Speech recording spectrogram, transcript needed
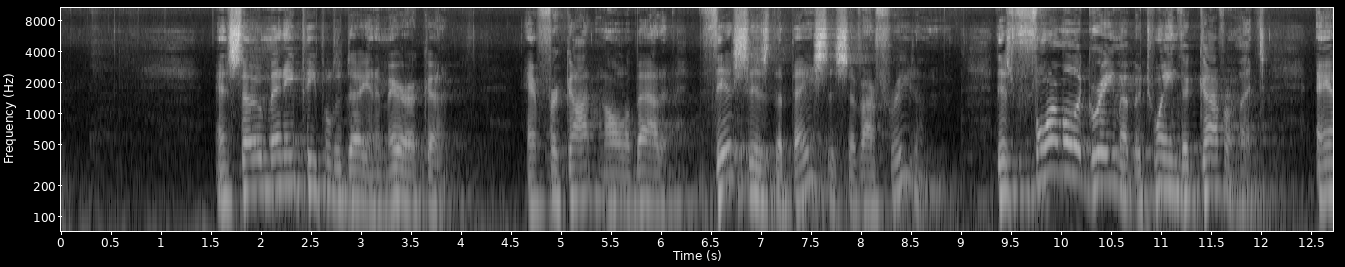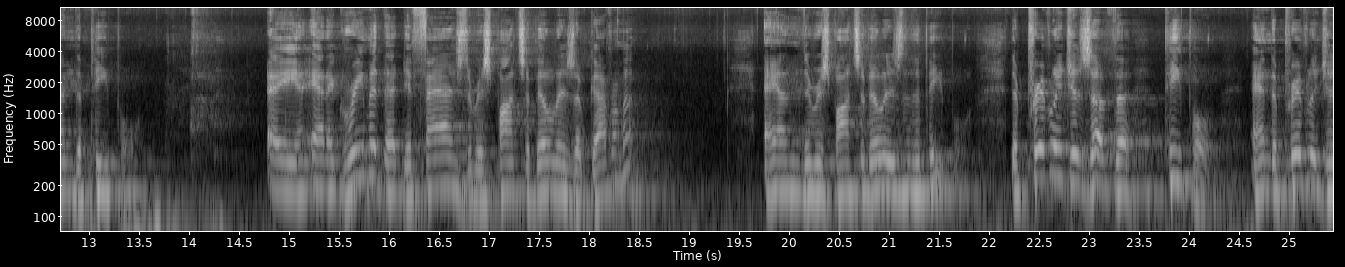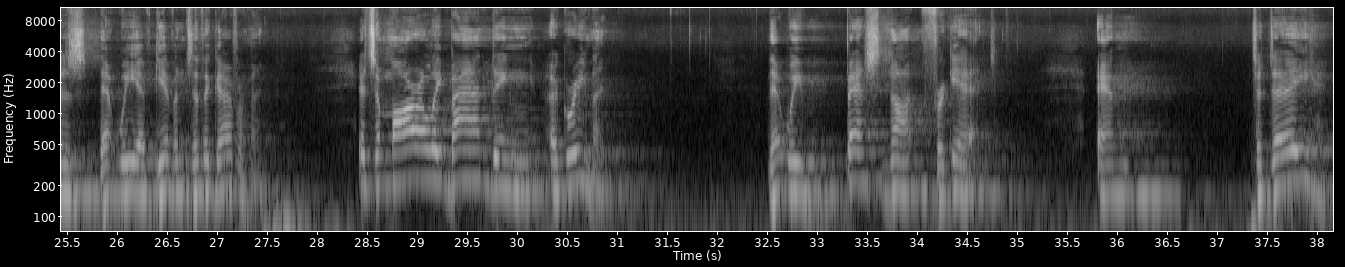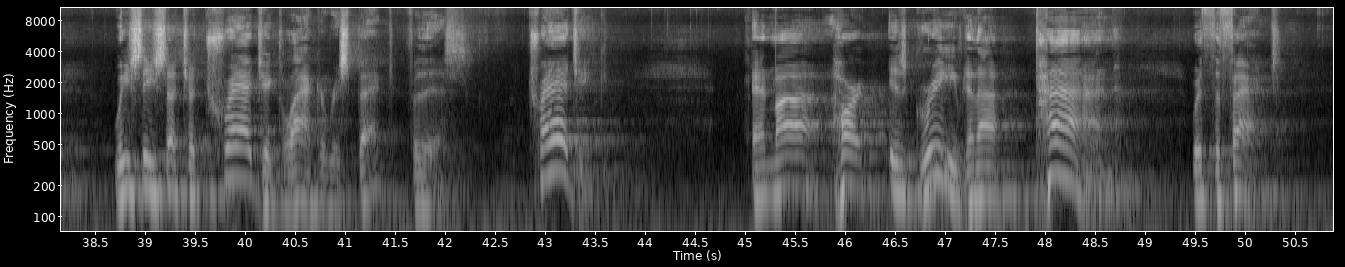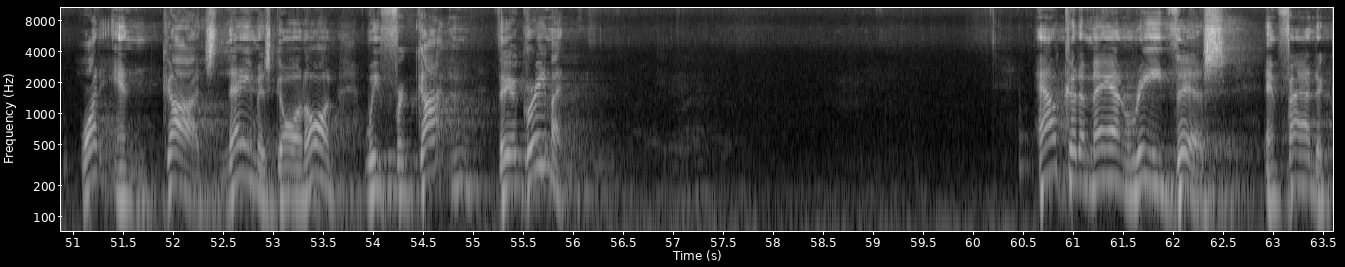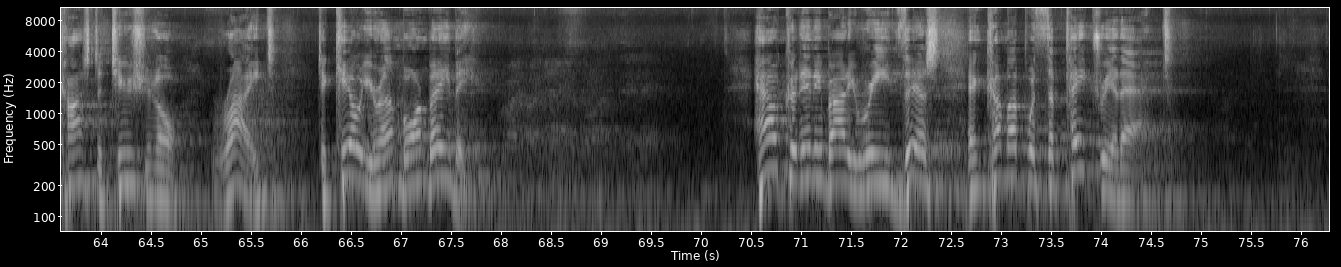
And so many people today in America have forgotten all about it. This is the basis of our freedom. This formal agreement between the government and the people. A, an agreement that defines the responsibilities of government and the responsibilities of the people, the privileges of the people and the privileges that we have given to the government. It's a morally binding agreement that we best not forget. And today, we see such a tragic lack of respect for this. Tragic. And my heart is grieved, and I pine with the fact what in God's name is going on? We've forgotten the agreement. How could a man read this and find a constitutional right to kill your unborn baby? How could anybody read this and come up with the Patriot Act?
